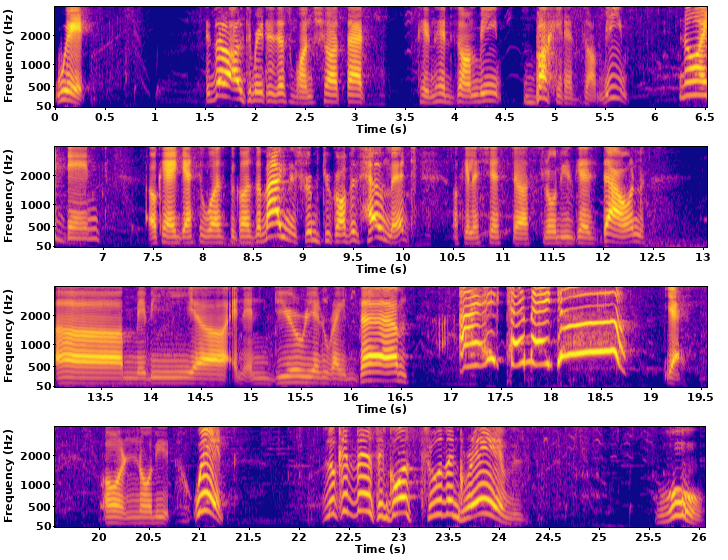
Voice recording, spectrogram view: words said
Wait, did that Ultomato just one-shot that tin-head zombie? Buckethead zombie? No, I didn't. Okay, I guess it was because the magnet shroom took off his helmet. Okay, let's just uh, slow these guys down. Uh, maybe uh, an Endurian right there. I tomato! Yes. Oh no, the wait! Look at this, it goes through the graves. Whoa,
